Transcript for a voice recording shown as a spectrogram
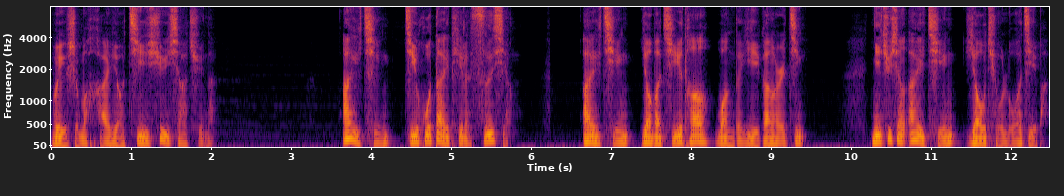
为什么还要继续下去呢？爱情几乎代替了思想，爱情要把其他忘得一干二净。你去向爱情要求逻辑吧，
